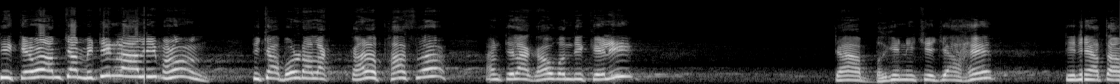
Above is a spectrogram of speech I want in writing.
ती केवळ आमच्या मिटिंगला आली म्हणून तिच्या बोर्डाला काळं फासलं आणि तिला गावबंदी केली. त्या भगिनीचे जे आहेत तिने आता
